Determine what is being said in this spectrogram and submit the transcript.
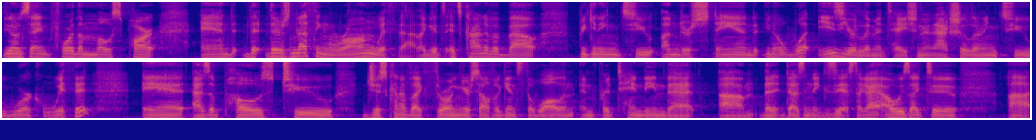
You know what I'm saying? For the most part, and th- there's nothing wrong with that. Like it's it's kind of about beginning to understand, you know, what is your limitation and actually learning to work with it as opposed to just kind of like throwing yourself against the wall and, and pretending that um, that it doesn't exist. Like I always like to uh,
